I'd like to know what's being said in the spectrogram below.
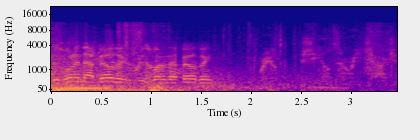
There's one in that building. There's one in that building. Shields are recharging.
